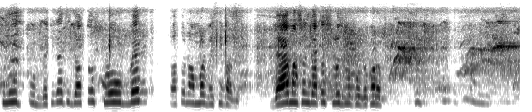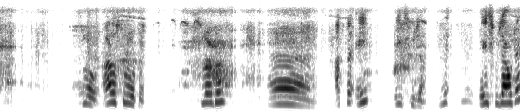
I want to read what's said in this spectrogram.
স্মুথ উঠবে, ঠিক আছে? যত স্লো উঠবে, তত নম্বর বেশি পাবে। ব্যায়াম আসন যত স্লো স্লো করবে, করো। স্লো আরও স্লো ওঠো। স্লো ওঠো। হ্যাঁ হাতটা এই এই সুজা। এই সুজা ওঠে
